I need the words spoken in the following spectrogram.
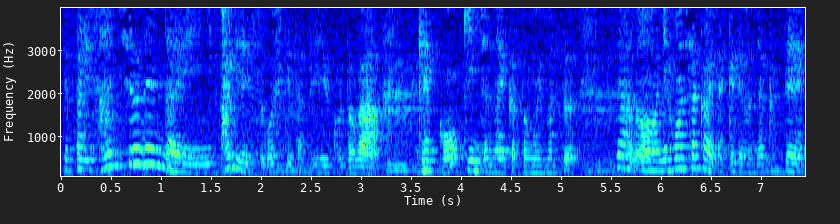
やっぱり30年代にパリで過ごしてたということが結構大きいんじゃないかと思います。それはあの日本社会だけではなくて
